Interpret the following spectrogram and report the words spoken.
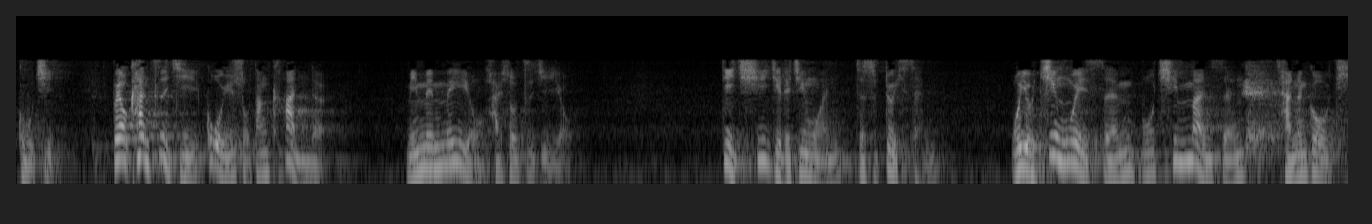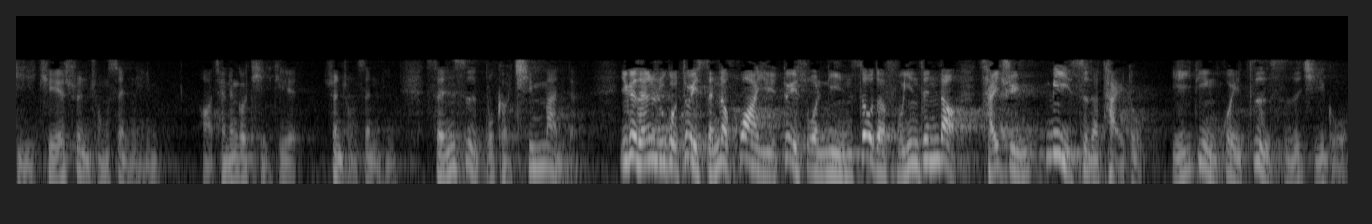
估计，不要看自己过于所当看的，明明没有还说自己有。第七节的经文这是对神，唯有敬畏神不轻慢神，才能够体贴顺从圣灵，啊，才能够体贴顺从圣灵。神是不可轻慢的。一个人如果对神的话语、对所领受的福音真道采取密视的态度，一定会自食其果。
